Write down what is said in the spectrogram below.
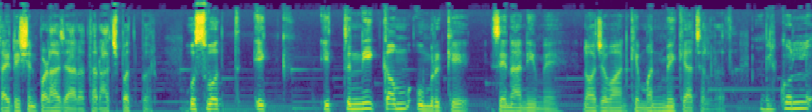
साइटेशन पढ़ा जा रहा था राजपथ पर उस वक्त एक इतनी कम उम्र के सेनानी में नौजवान के मन में क्या चल रहा था? बिल्कुल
